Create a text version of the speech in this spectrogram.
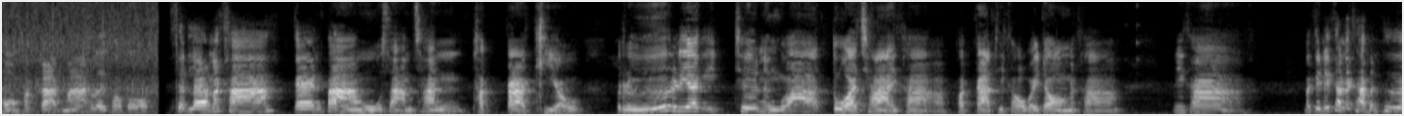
หอมผักกาดมากเลยขอบอก เสร็จแล้วนะคะ แกงป่าหมูสามชั้น ผักกาดเขียว หรือเรียกอีกชื่อหนึ่งว่าตัวชายค่ะ ผักกาดที่เขาไว้ดองนะคะ นี่ค่ะ มากินด้วยกันเลยค่ะเพื่อนๆ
